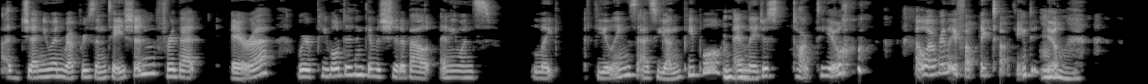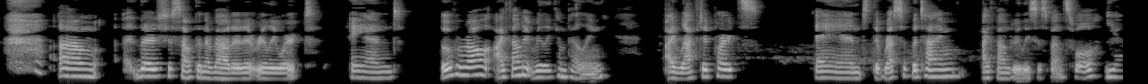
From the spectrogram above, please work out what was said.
a genuine representation for that era where people didn't give a shit about anyone's like feelings as young people Mhm. and they just talked to you however they felt like talking to you. Mhm. Um, there's just something about it. It really worked. And overall, I found it really compelling. I laughed at parts, and the rest of the time, I found really suspenseful. Yeah.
